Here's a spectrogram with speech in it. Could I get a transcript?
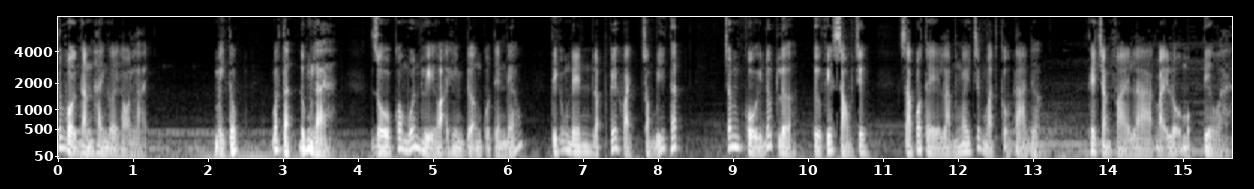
Tôi vội ngăn hai người họ lại. Mình thúc, Bác thật đúng là, Dù có muốn hủy hoại hình tượng của tuyển béo Thì cũng nên lập kế hoạch trong bí thất, Châm củi đốt lửa từ phía sau chứ. Sao có thể làm ngay trước mặt cậu ta được? Thế chẳng phải là bại lộ mục tiêu à?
